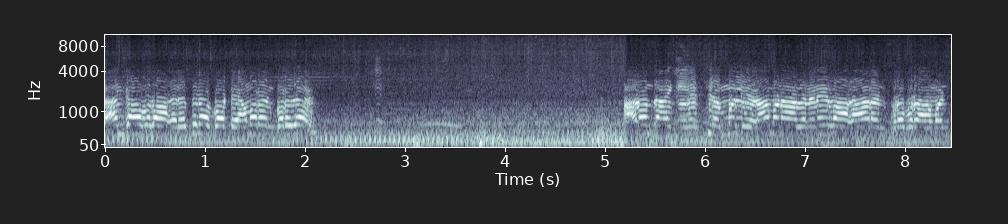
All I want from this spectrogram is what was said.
நான்காவதாக Rathinakottai Amaran brother. Aranthangi H MLA Ramanathan நினைவாக ஆர் என் பிரபுராமன்.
